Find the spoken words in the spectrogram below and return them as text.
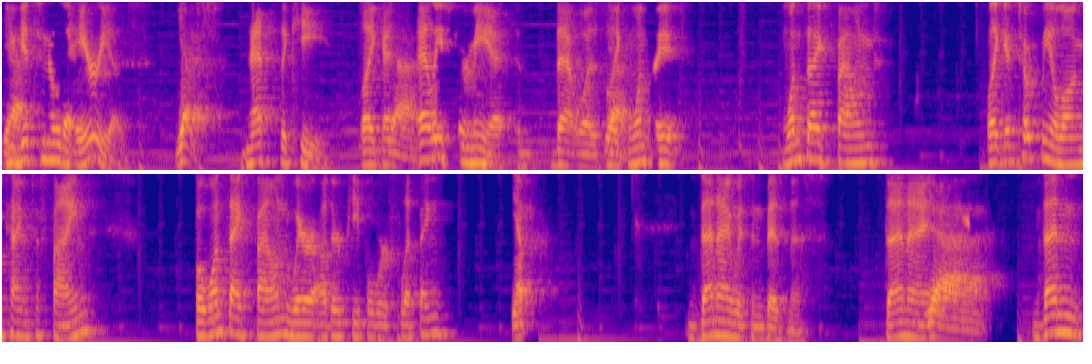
yeah. you get to know the areas. Yes. That's the key. Like yeah. at, at, least for me it, that was like once I once I found like it took me a long time to find but once I found where other people were flipping, yep. Then I was in business. Then I yeah. Then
